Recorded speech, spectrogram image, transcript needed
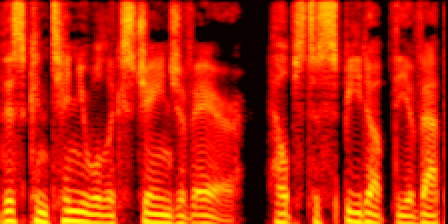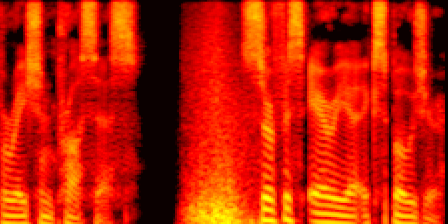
This continual exchange of air helps to speed up the evaporation process. Surface area exposure.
